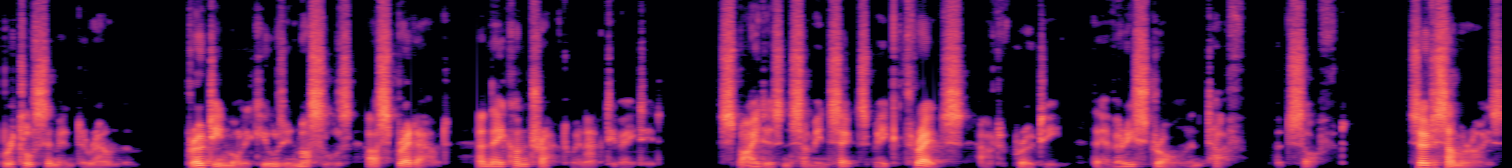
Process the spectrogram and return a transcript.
brittle cement around them. Protein molecules in muscles are spread out, and they contract when activated. Spiders and some insects make threads out of protein. They are very strong and tough, but soft. So to summarize,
